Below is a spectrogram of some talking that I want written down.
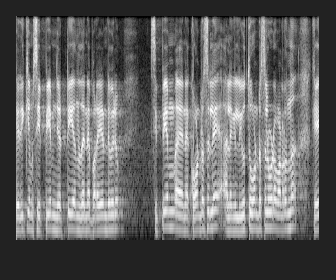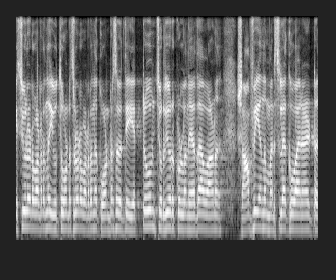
ശരിക്കും സി പി എം ഞെട്ടി എന്ന് തന്നെ പറയേണ്ടി വരും. സി പി എം പിന്നെ കോൺഗ്രസ്സിലെ അല്ലെങ്കിൽ യൂത്ത് കോൺഗ്രസ്സിലൂടെ വളർന്ന് കെ സി യുയിലൂടെ വളർന്ന് യൂത്ത് കോൺഗ്രസ്സിലൂടെ വളർന്ന് കോൺഗ്രസ്സിലെത്തിയ ഏറ്റവും ചുറിയുറുക്കുള്ള നേതാവാണ് ഷാഫി എന്ന് മനസ്സിലാക്കുവാനായിട്ട്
